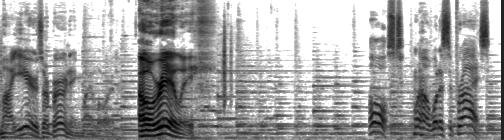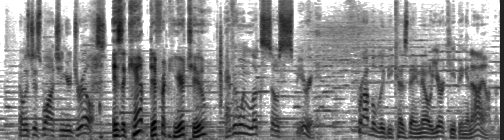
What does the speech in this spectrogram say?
My ears are burning, my lord. Oh, really? Holst, well, what a surprise. I was just watching your drills. Is the camp different here too? Everyone looks so spirited. Probably because they know you're keeping an eye on them.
